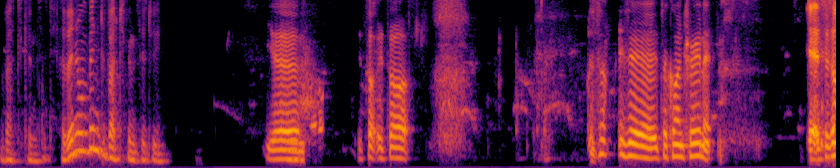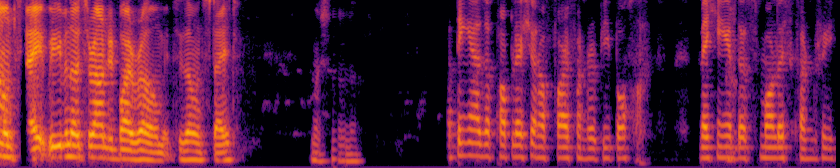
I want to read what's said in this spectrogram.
Vatican City. Has anyone been to Vatican City? Yeah, it's a it's a it's a it's a it's a country, innit? Yeah, it's his own state. Even though it's surrounded by Rome, it's his own state. MashaAllah. I think it has a population of 500 people, making it the smallest country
